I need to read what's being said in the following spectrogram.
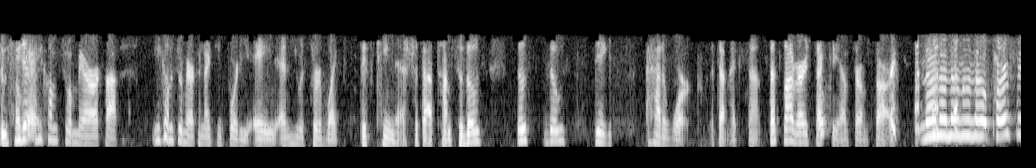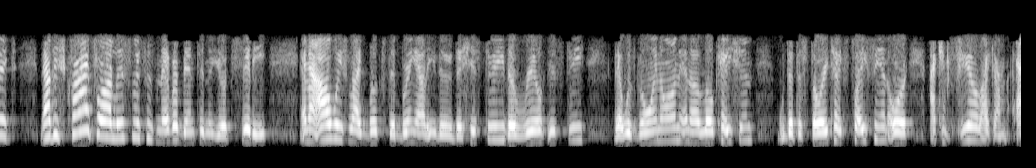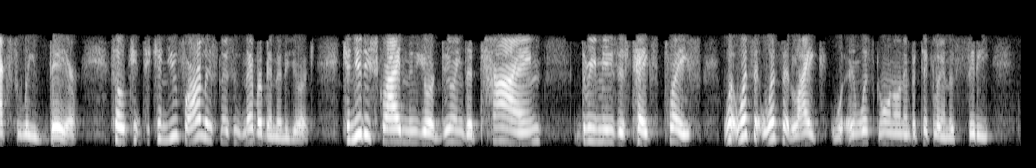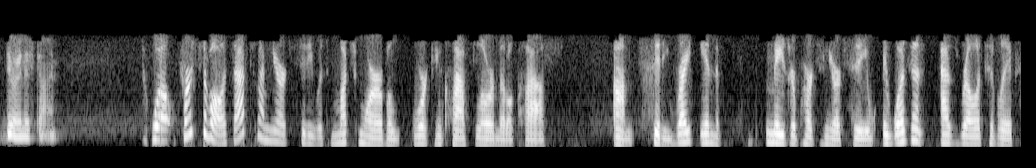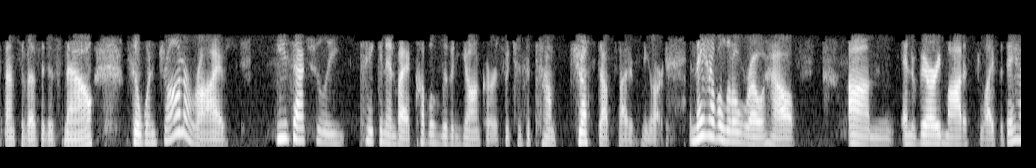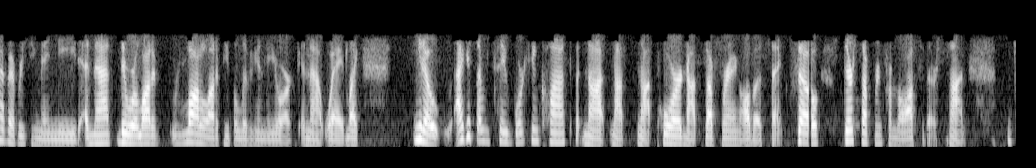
So he okay. he comes to America. He comes to America in 1948, and he was sort of like 15ish at that time. So those those those dates had to work. If that makes sense. That's not a very oh. sexy answer. I'm sorry. no, no, no, no, no. Perfect. Now describe for our listeners who've never been to New York City, and I always like books that bring out either the history, the real history that was going on in a location, that the story takes place in, or I can feel like I'm actually there. So can, can you, for our listeners who've never been to New York, can you describe New York during the time Three Muses takes place? What, what's it What's it like, and what's going on in particular in the city during this time? Well, first of all, at that time, New York City was much more of a working class, lower middle class um, city, right in the major parts of New York City. It wasn't as relatively expensive as it is now. So when John arrives, he's actually taken in by a couple who live in Yonkers, which is a town just outside of New York. And they have a little row house um and a very modest life, but they have everything they need. And that there were a lot of a lot a lot of people living in New York in that way. Like you know, I guess I would say working class but not not not poor, not suffering, all those things. So they're suffering from the loss of their son.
